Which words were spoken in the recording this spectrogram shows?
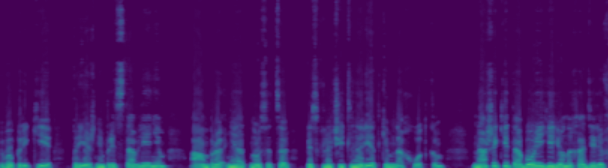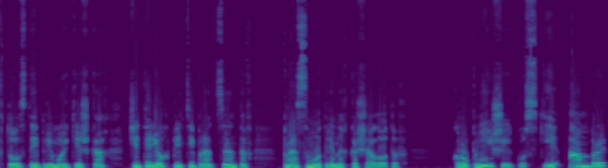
Вопреки прежним представлениям, амбра не относится к исключительно редким находкам. Наши китобои ее находили в толстой и прямой кишках 4-5% просмотренных кашалотов. Крупнейшие куски амбры,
